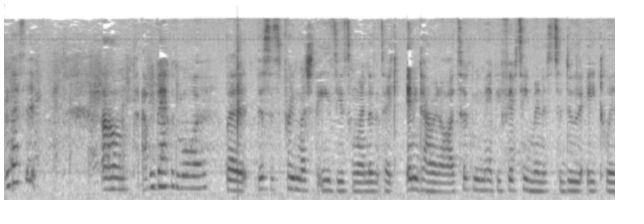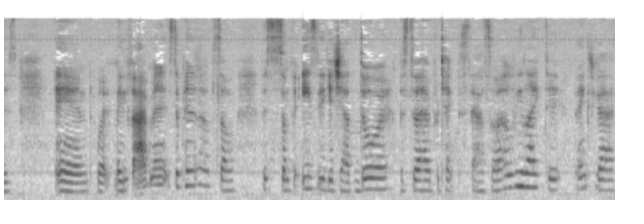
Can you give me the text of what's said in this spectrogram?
And that's it. Um, I'll be back with more, but this is pretty much the easiest one. It doesn't take any time at all. It took me maybe 15 minutes to do the eight twists and what maybe five minutes it up so this is something easy to get you out the door but still have protective style so I hope you liked it. Thanks you guys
